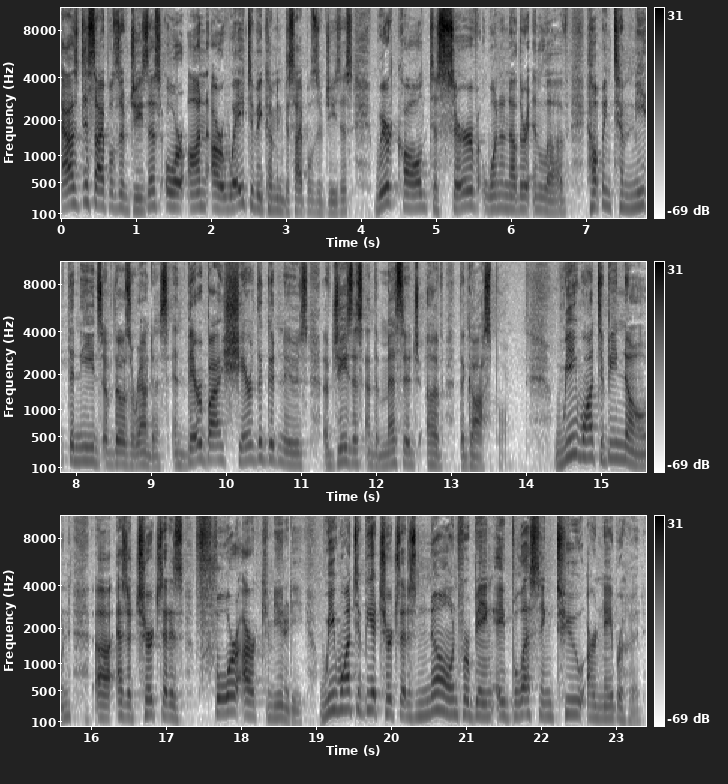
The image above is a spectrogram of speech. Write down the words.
As disciples of Jesus, or on our way to becoming disciples of Jesus, we're called to serve one another in love, helping to meet the needs of those around us, and thereby share the good news of Jesus and the message of the gospel. We want to be known uh, as a church that is for our community. We want to be a church that is known for being a blessing to our neighborhood.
